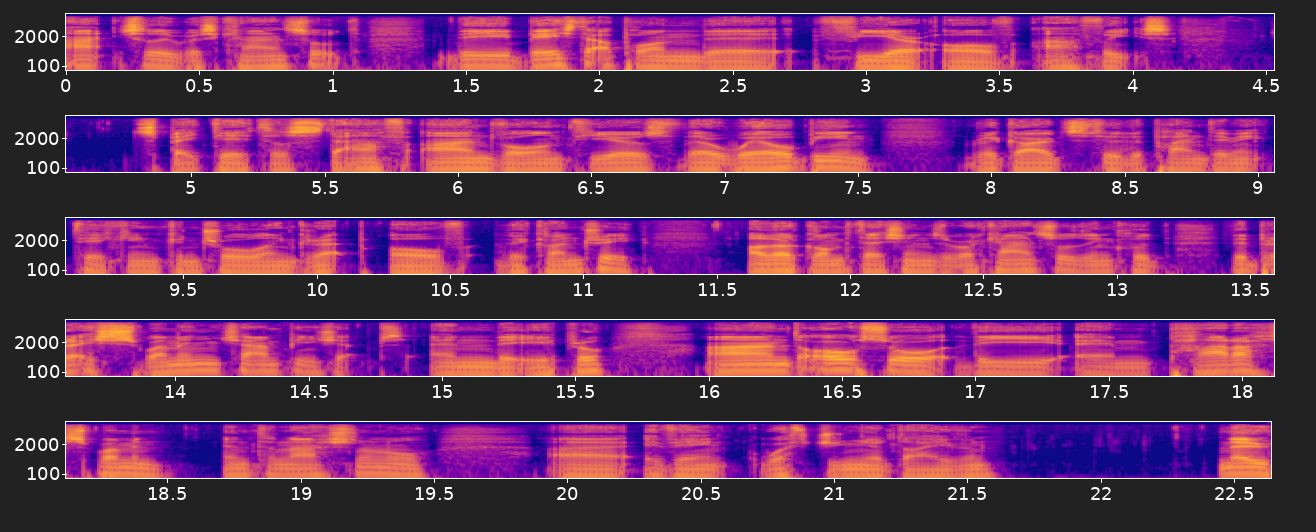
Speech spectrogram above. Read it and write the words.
actually was cancelled. They based it upon the fear of athletes spectators, staff, and volunteers, their well-being regards to the pandemic taking control and grip of the country. Other competitions that were cancelled include the British Swimming Championships in the April and also the um, Para Swimming International uh, event with junior diving. Now,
